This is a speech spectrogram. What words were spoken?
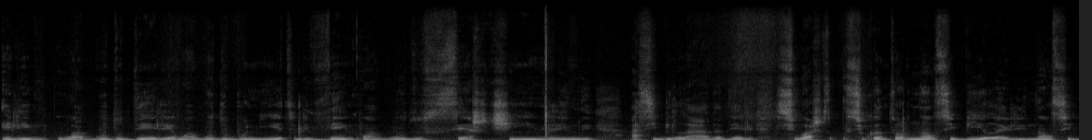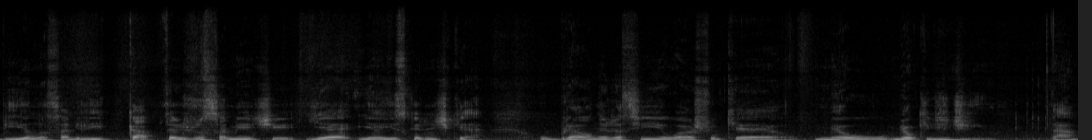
ele, o agudo dele é um agudo bonito, ele vem com agudo certinho, ele, a sibilada dele, se o, se o cantor não sibila, ele não sibila, sabe? Ele capta justamente, e é, e é isso que a gente quer. O Browner, assim, eu acho que é o meu, meu queridinho, tá?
